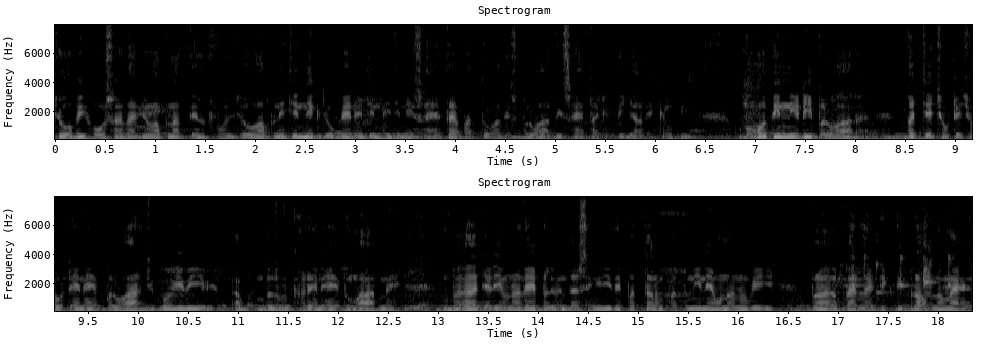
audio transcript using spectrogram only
ਜੋ ਵੀ ਹੋ ਸਕਦਾ, ਜੋ ਆਪਣਾ ਤਿਲ ਫੁੱਲ, ਜੋ ਆਪਣੀ ਜਿੰਨੀ ਕੁ ਜੋਗੇ ਨੇ, ਜਿੰਨੀ ਜਿੰਨੀ ਸਹਾਇਤਾ ਵੱਧ ਤੋਂ ਵੱਧ ਇਸ ਪਰਿਵਾਰ ਦੀ ਸਹਾਇਤਾ ਕੀਤੀ ਜਾਵੇ, ਕਿਉਂਕਿ ਬਹੁਤ ਹੀ ਨੀਡੀ ਪਰਿਵਾਰ ਹੈ। ਬੱਚੇ ਛੋਟੇ ਛੋਟੇ ਨੇ, ਪਰਿਵਾਰ 'ਚ ਕੋਈ ਵੀ ਬਜ਼ੁਰਗ ਖੜੇ ਨੇ, ਬਿਮਾਰ ਨੇ, ਬ- ਜਿਹੜੇ ਉਹਨਾਂ ਦੇ ਬਲਵਿੰਦਰ ਸਿੰਘ ਜੀ ਦੇ ਪ- ਧਰਮ ਪਤਨੀ ਨੇ, ਉਹਨਾਂ ਨੂੰ ਵੀ ਪੈਰਾਲਾਈਟਿਕ ਦੀ ਪ੍ਰੋਬਲਮ ਹੈ,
